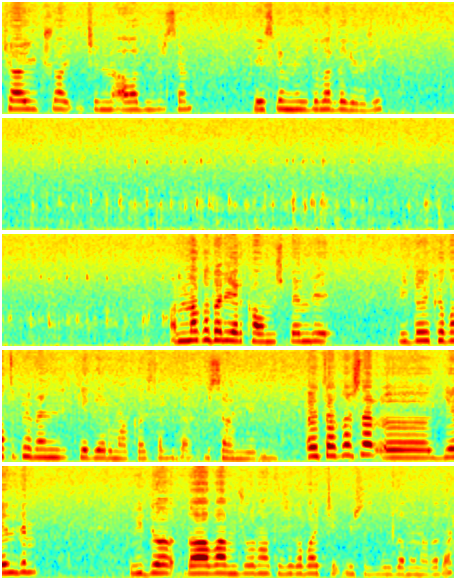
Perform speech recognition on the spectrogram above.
2 ay 3 ay içinde alabilirsem facecam'li videolar da gelecek. Abi ne kadar yer kalmış ben bir videoyu kapatıp hemen geliyorum arkadaşlar bir dakika bir saniye. Evet arkadaşlar e, geldim. Video daha varmış 16 GB çekmişiz bu zamana kadar.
